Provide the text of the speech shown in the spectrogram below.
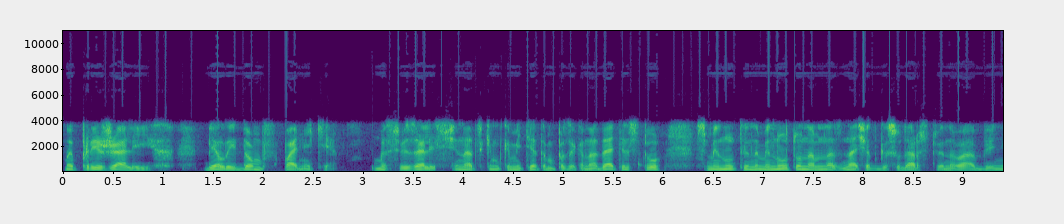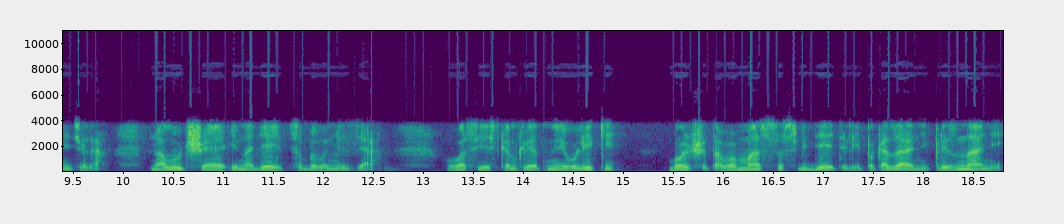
Мы прижали их. Белый дом в панике. Мы связались с Сенатским комитетом по законодательству. С минуты на минуту нам назначат государственного обвинителя. На лучшее и надеяться было нельзя. У вас есть конкретные улики? Больше того, масса свидетелей, показаний, признаний.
